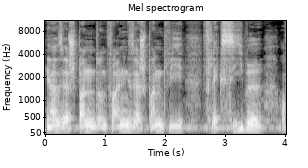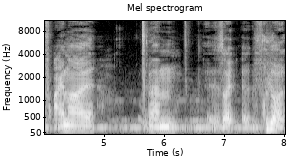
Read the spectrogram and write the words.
Ja, sehr spannend und vor allen Dingen sehr spannend, wie flexibel auf einmal ähm, so, äh, früher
